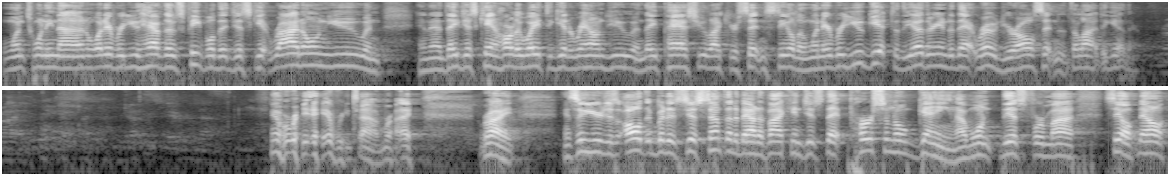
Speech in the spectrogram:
129, whatever, you have those people that just get right on you and, and then they just can't hardly wait to get around you and they pass you like you're sitting still. And whenever you get to the other end of that road, you're all sitting at the light together. Every time, right? Right. And so you're just all there, but it's just something about if I can just that personal gain. I want this for myself. Now,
